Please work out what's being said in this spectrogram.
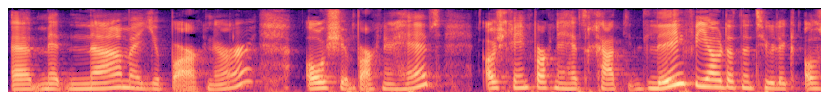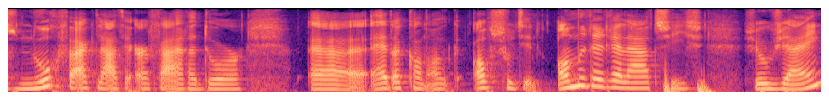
Uh, met name je partner. Als je een partner hebt. Als je geen partner hebt, gaat het leven jou dat natuurlijk alsnog vaak laten ervaren door. Uh, hè, dat kan ook absoluut in andere relaties zo zijn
